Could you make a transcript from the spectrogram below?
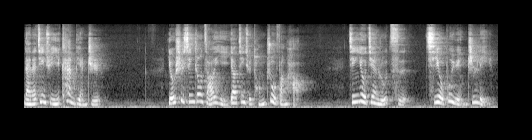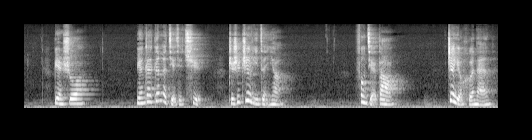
奶奶进去一看便知。尤氏心中早已要进去同住方好。今又见如此，岂有不允之理？便说：“原该跟了姐姐去，只是这里怎样？”凤姐道：“这有何难？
